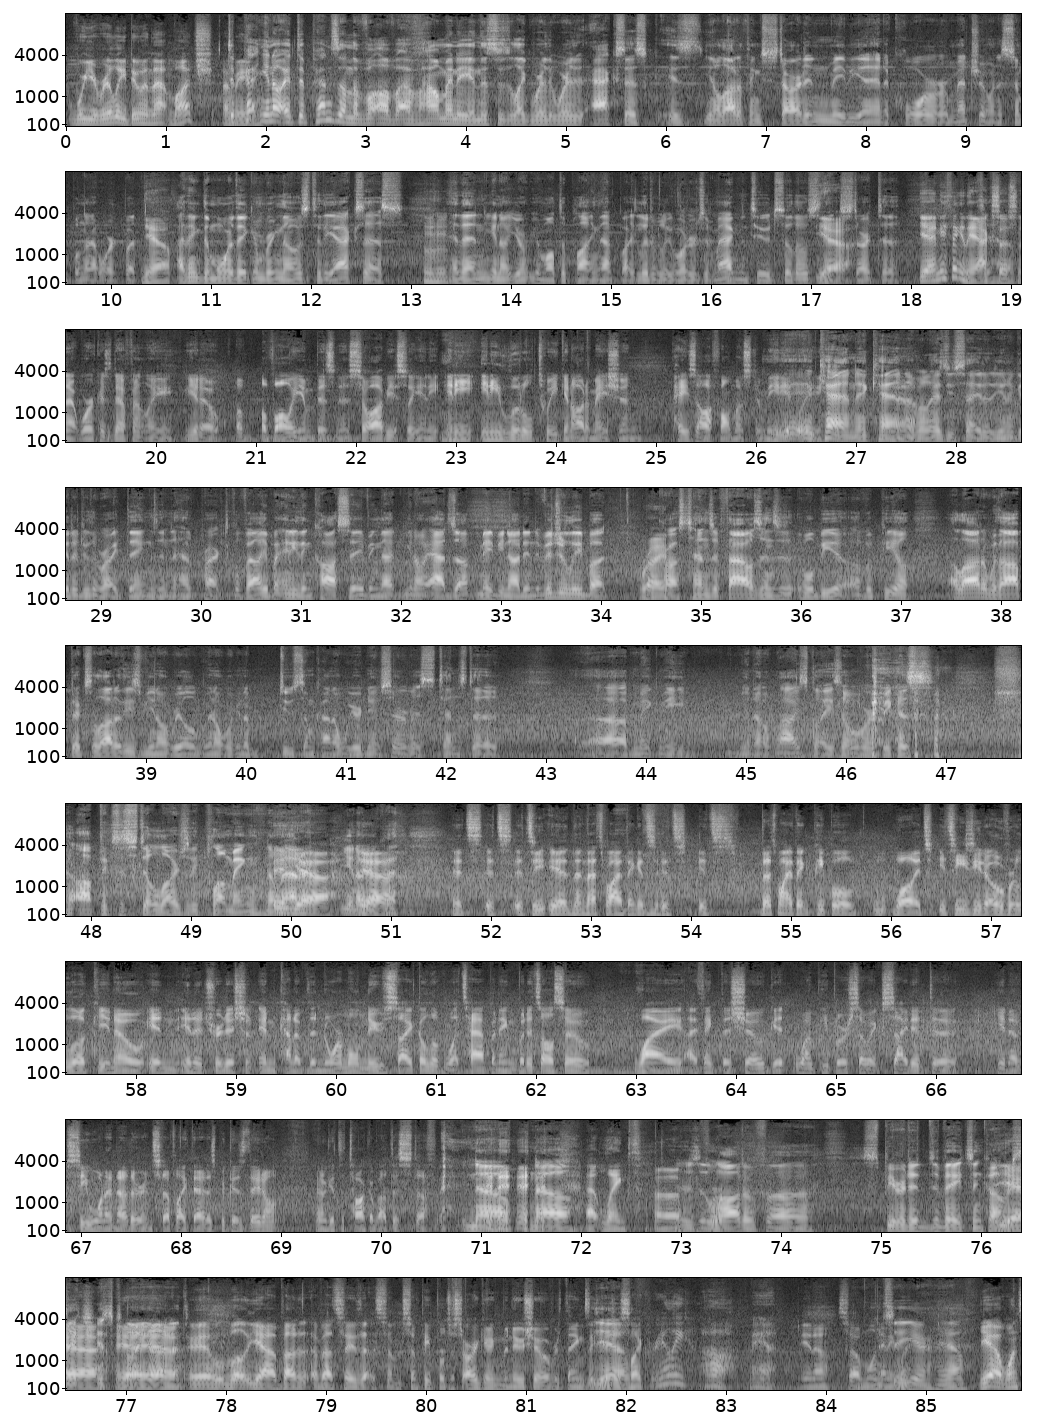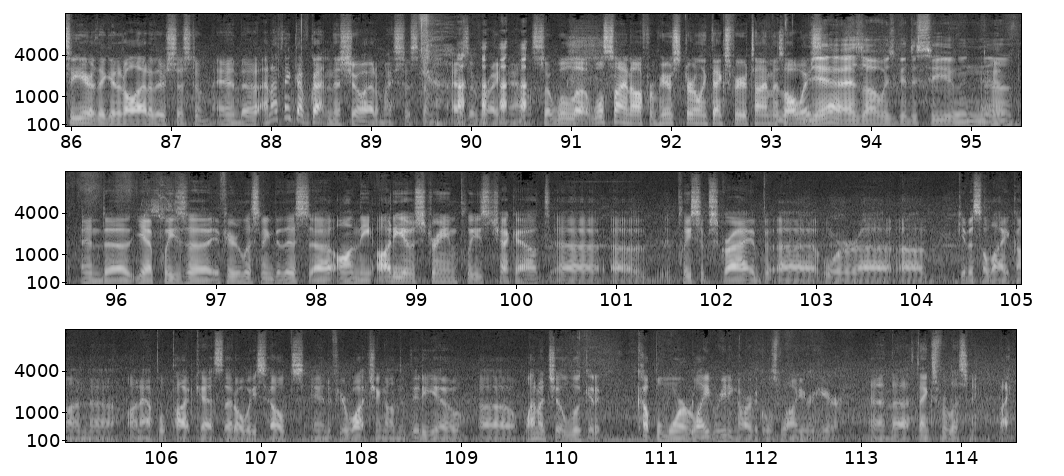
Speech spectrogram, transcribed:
Were you really doing that much? I Depe- you know, it depends on the of, of how many, and this is like where the, where the access is. You know, a lot of things start in maybe in a core or a metro in a simple network, but Yeah. I think the more they can bring those to the access, Mm-hmm. and then you know you're, you're multiplying that by literally orders of magnitude, so those Yeah. things start to. Yeah, anything in the access have- network is definitely you know a, a volume business. So obviously, any any any little tweak in automation pays off almost immediately. It can, it can. Yeah. Well, as you say, you know, got to do the right things and have practical value. But anything cost saving that you know adds up, maybe not individually, but Right. across tens of thousands, it will be of appeal. A lot of with optics, a lot of these, you know, real, you know, we're going to do some kind of weird new service tends to uh, make me, you know, eyes glaze over because optics is still largely plumbing, no matter, yeah, you know. yeah. It's it's it's and then that's why I think it's it's it's that's why I think people well it's it's easy to overlook you know in in a tradition in kind of the normal news cycle of what's happening, but it's also why I think the show get why people are so excited to you know see one another and stuff like that is because they don't they don't get to talk about this stuff No, no. at length. Uh, There's a for- lot of uh, spirited debates and yeah, conversations going yeah, on. yeah. Yeah, Well, yeah, about about to say that some some people just arguing minutia over things that you're just like, really? Oh man, you know. So Once anyway. a year, yeah. Yeah, once a year they get it all out of their system, and uh, and I think I've gotten this show out of my system as of right now. So we'll uh, we'll sign off from here. Sterling, thanks for your time as always. Yeah, as always, good to see you. And uh, And, and, uh, yeah, please, uh, if you're listening to this uh, on the audio stream, please check out, uh, uh, please subscribe uh, or uh, uh, give us a like on uh, on Apple Podcasts. That always helps. And if you're watching on the video, uh, why don't you look at a couple more light reading articles while you're here? And uh, thanks for listening. Bye.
